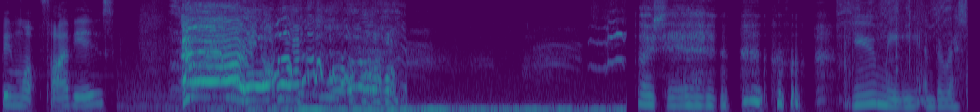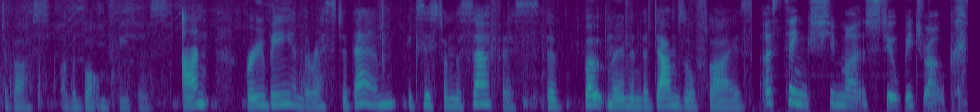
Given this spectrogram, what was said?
been, what, five years? Oh dear. You, me, and the rest of us are the bottom feeders. Ant, Ruby, and the rest of them exist on the surface. The boatmen and the damselflies. I think she might still be drunk.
